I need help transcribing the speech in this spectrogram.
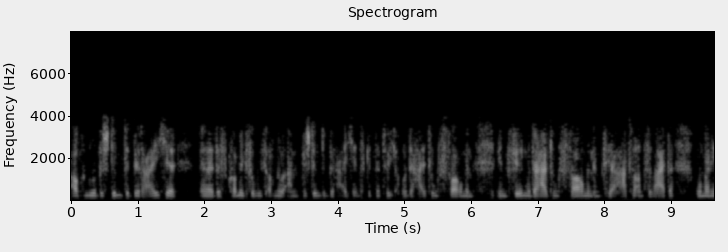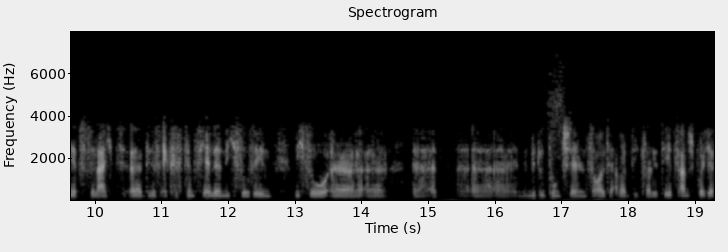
auch nur bestimmte Bereiche äh, des Comics, so wie es auch nur an bestimmte Bereiche. Es gibt natürlich auch Unterhaltungsformen im Film, Unterhaltungsformen im Theater und so weiter, wo man jetzt vielleicht äh, dieses Existenzielle nicht so sehen, nicht so äh, äh, äh, äh, in den Mittelpunkt stellen sollte, aber die Qualitätsansprüche,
